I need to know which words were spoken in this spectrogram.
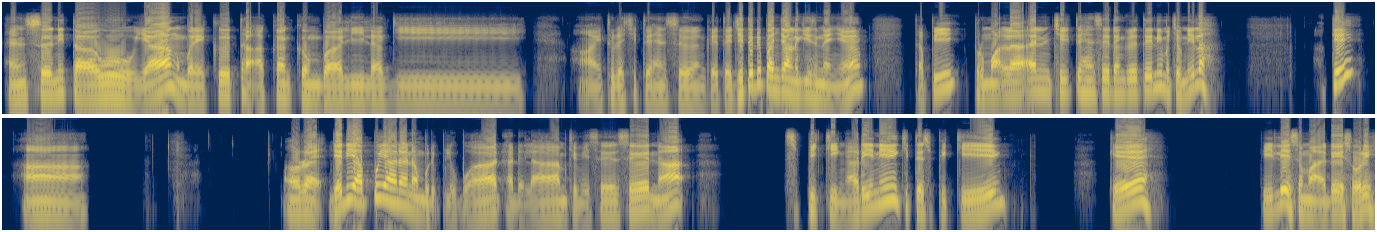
Hansel ni tahu yang mereka tak akan kembali lagi. Ha, itulah cerita Hansel dan Gretel. Cerita dia panjang lagi sebenarnya. Tapi permulaan cerita Hansel dan Gretel ni macam ni lah. Okay? Ha. Alright. Jadi apa yang anak-anak murid perlu buat adalah macam biasa saya nak speaking. Hari ni kita speaking. Okay. Pilih sama ada. Sorry.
